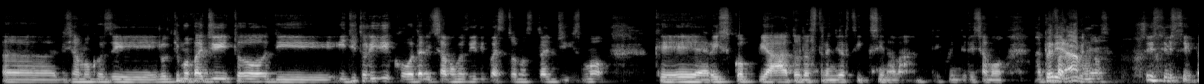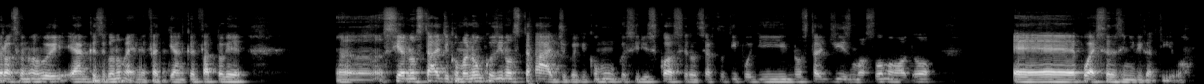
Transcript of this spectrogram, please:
eh, diciamo così, l'ultimo vagito di i titoli di coda, diciamo così, di questo nostalgismo che è riscoppiato da Stranger Things in avanti. Quindi diciamo anche Speriamo. che non- Sì, sì, sì, però secondo lui e anche secondo me, in effetti, anche il fatto che eh, sia nostalgico, ma non così nostalgico, e che comunque si discosse da un certo tipo di nostalgismo a suo modo, eh, può essere significativo.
